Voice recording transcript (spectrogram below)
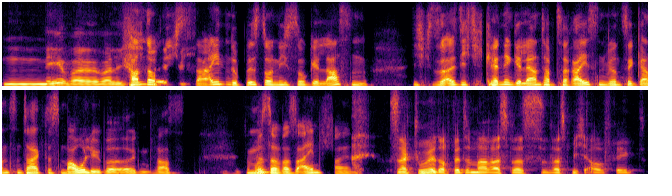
nee, weil, weil ich. Kann doch nicht ich- sein, du bist doch nicht so gelassen. Ich, so als ich dich kennengelernt habe, zerreißen wir uns den ganzen Tag das Maul über irgendwas. Du musst Ja. doch was einfallen. Sag du mir doch bitte mal was, was, was mich aufregt.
